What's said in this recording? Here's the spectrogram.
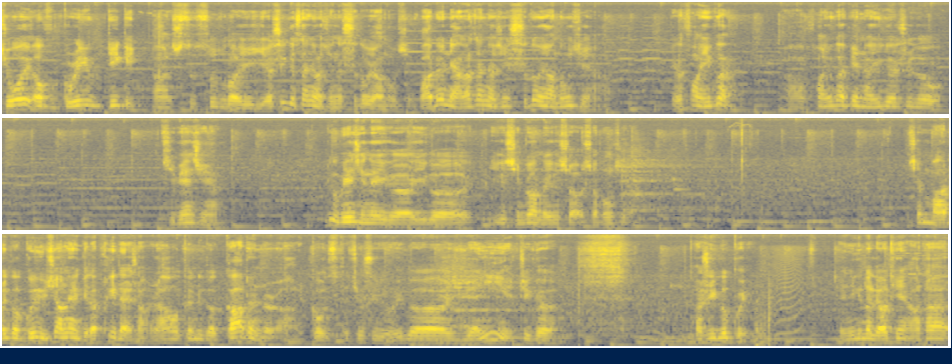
Joy of grave digging 啊，搜索到也也是一个三角形的石头一样东西，把这两个三角形石头一样东西啊，给它放一块，啊，放一块变成一个这个几边形，六边形的一个一个一个形状的一个小小东西。先把这个鬼语项链给它佩戴上，然后跟这个 gardener 啊，ghost 就是有一个园艺，这个它是一个鬼，点击跟他聊天啊，他。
